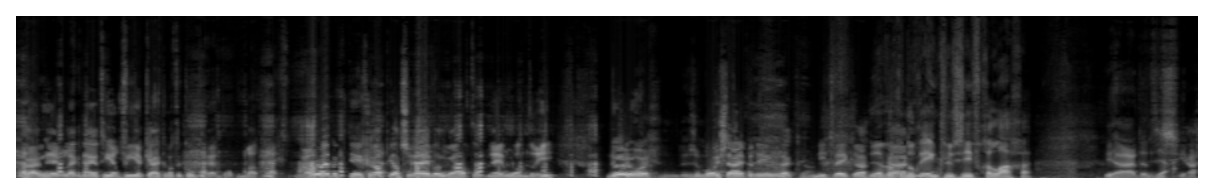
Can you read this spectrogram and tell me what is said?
Dan ga ik even lekker naar het hier 4 kijken wat de concurrent op de mat legt. Nou heb ik die grapjasserij wel gehad op Nederland 3. Nee hoor, dat is een mooi cijfer neergelegd. Niet twee keer achter We hebben elkaar. genoeg inclusief gelachen. Ja, dat is, ja.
